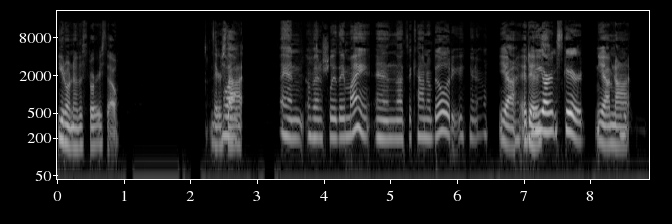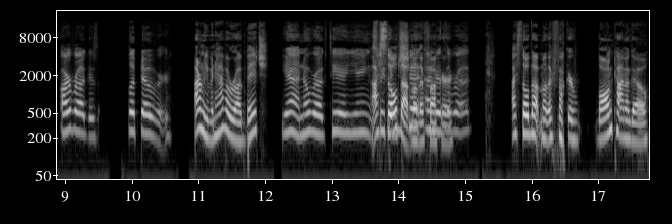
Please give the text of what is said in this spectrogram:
you don't know the story, so there's Well, that. And eventually they might. And that's accountability, you know? Yeah, it is. We aren't scared. yeah, I'm not. Our rug is flipped over. I don't even have a rug, bitch. Yeah, no rugs here. You ain't I sold that shit Under the motherfucker. rug. I sold that motherfucker long time ago.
